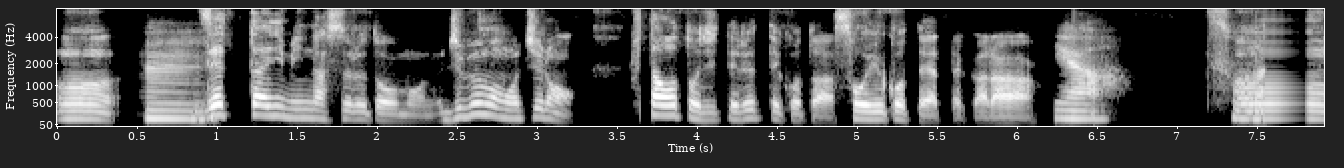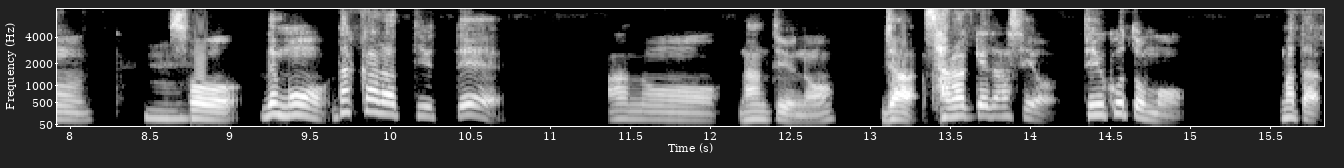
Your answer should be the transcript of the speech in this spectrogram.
う。うん。うん。絶対にみんなすると思うの。自分ももちろん、蓋を閉じてるってことはそういうことやったから、いや、そうだ。うん。うんそう。でも、だからって言って、あのーなんていうの？じゃあ、さらけ出せよっていうことも、また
